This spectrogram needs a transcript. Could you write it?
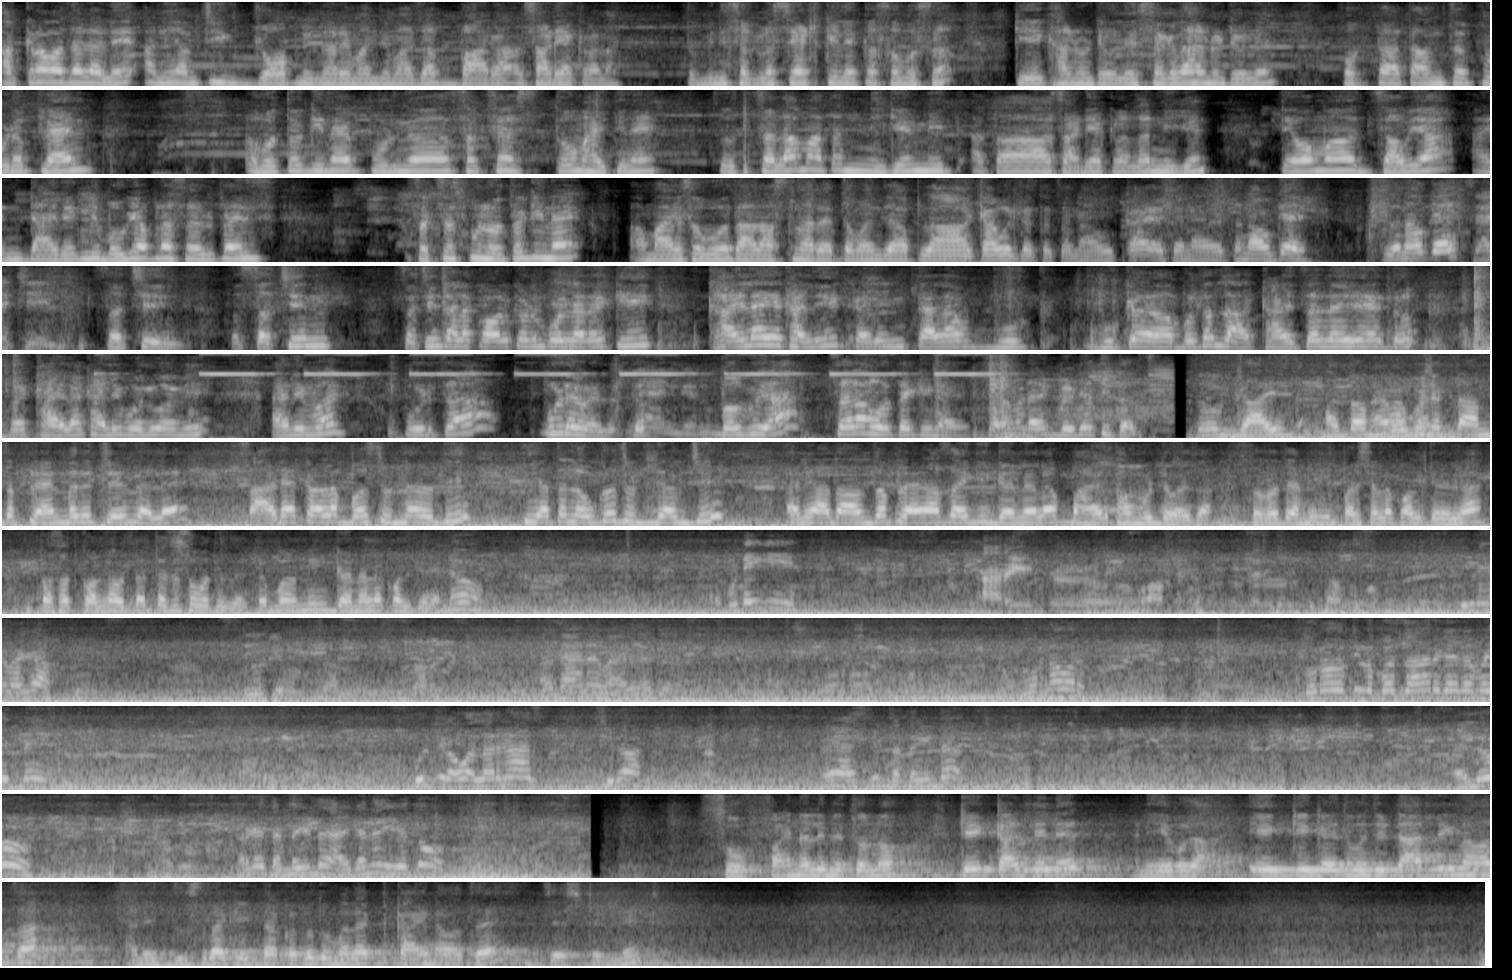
अकरा वाजायला आले आणि आमची ड्रॉप निघणार आहे म्हणजे माझा बारा साडे अकराला. तर मी सगळं सेट केलं कसं बसं. केक हाणून ठेवलं सगळं हाणून ठेवलं फक्त आता आमचं पुढं प्लॅन होतो की नाही पूर्ण सक्सेस तो माहिती नाही. सो चला मग आता निघेन मी आता साडे अकराला निघेन. तेव्हा मग जाऊया आणि डायरेक्टली बघूया आपला सरप्राईज सक्सेसफुल होतो की नाही. माझ्यासोबत आज असणार आहे तर म्हणजे आपला काय बोलतात त्याचं नाव? काय याचं नाव? याचं नाव काय? तुझं नाव काय? सचिन. सचिन. तर सचिन सचिन त्याला कॉल करून बोलणार आहे की खायला ये खाली कारण त्याला भूक भूक बोलतात ना खायचं लय आहे तो. तर खायला खाली बोलू आम्ही. आणि मग पुढचा पुढे होईल. बघूया चला होतं की नाही. चला मग डायरेक्ट भेटूया तिथंच. सो गाईज आता बघू शकता आमचा प्लॅनमध्ये चेंज झालाय. साडे अकराला बस सुटणार होती. ती आता लवकर सुटली आमची. आणि आता आमचा प्लॅन असा आहे की गण्याला बाहेर थांबून ठेवायचा. तसं त्यांनी परशाला कॉल केलेला. तसाच कॉल नव्हता त्याच्यासोबतच आहे. तर मग मी गण्याला कॉल केला. हॅलो कुठे की? अरे तिकडे गेला का? ठीक आहे मग चालेल. काय नाही बाहेर जायचं. तोरणावर. तोरणावर तिकडं बस जाणार काय काय माहीत नाही. बोलते खाऊ आला ना आज. शिरा. काय आईस्क्रीम थंड इंडा. हॅलो अरे काय थंड गिंड आहे का नाही? येतो. सो फायनली मित्रांनो केक काढलेले आहेत. आणि हे बघा एक केक आहे तो म्हणजे डार्लिंग नावाचा. आणि दुसरा केक दाखवतो तुम्हाला काय नावाचा आहे. जस्ट मिनिट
